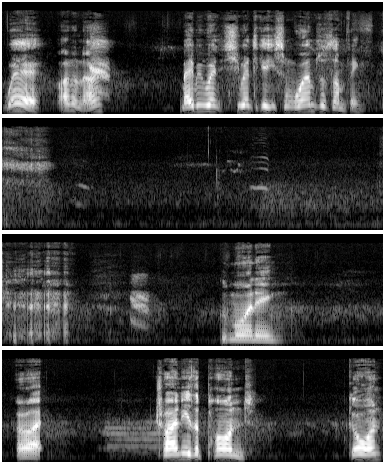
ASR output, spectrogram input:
Where? I don't know. Maybe when she went to get you some worms or something. Good morning. Alright. Try near the pond. Go on.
